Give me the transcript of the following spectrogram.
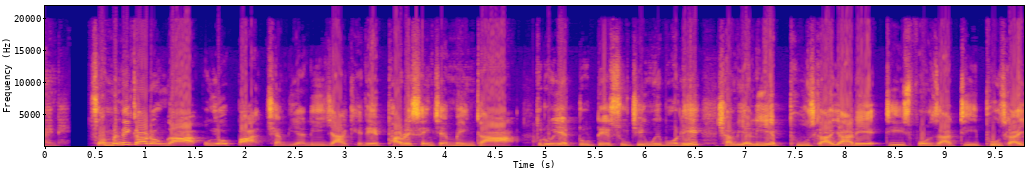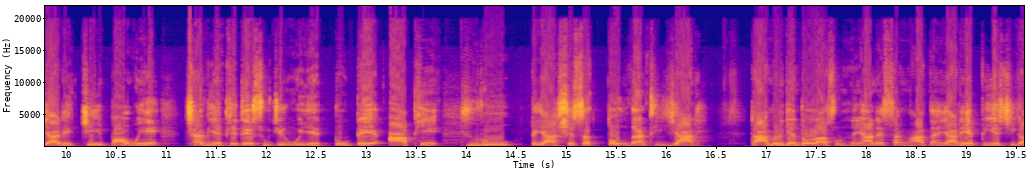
နိုင်တယ် ဆိုမနစ်ကတော့ကဥရောပချန်ပီယံလိရခဲ့တဲ့ Paris Saint-Germain ကသူတို့ရဲ့ total စုချင်းငွေပေါ့လေချန်ပီယံလိရဲ့ Boost ကရတဲ့ဒီ sponsor ဒီ Boost ကရတဲ့ J ပါဝင်ချန်ပီယံဖြစ်တဲ့စုချင်းငွေရဲ့ total အားဖြင့်ယူရို183တန်းထိရတယ် ဒါ American Dollar ဆို215တန်းရတယ် PSG က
